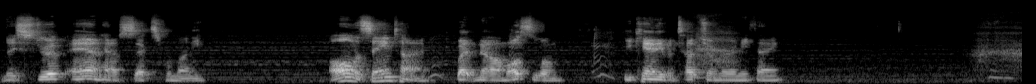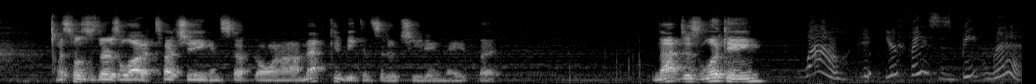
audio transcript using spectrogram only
they strip and have sex for money. All at the same time. But no, most of them, you can't even touch them or anything. I suppose there's a lot of touching and stuff going on. That could be considered cheating, mate, but not just looking. Wow, your face is beat red.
